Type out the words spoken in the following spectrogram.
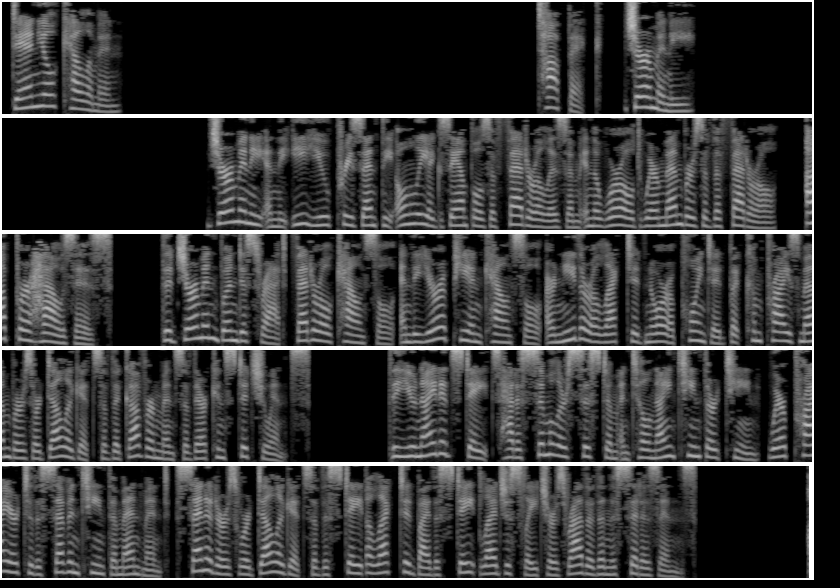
Daniel Kelemen Germany Germany and the EU present the only examples of federalism in the world where members of the federal upper houses the German Bundesrat Federal Council and the European Council are neither elected nor appointed but comprise members or delegates of the governments of their constituents. The United States had a similar system until 1913, where prior to the 17th Amendment, senators were delegates of the state elected by the state legislatures rather than the citizens.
